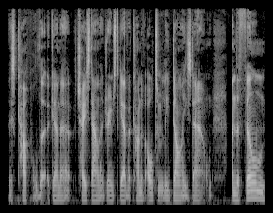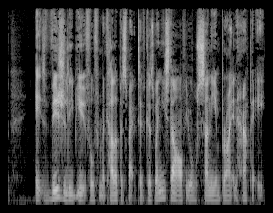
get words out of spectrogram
this couple that are gonna chase down their dreams together kind of ultimately dies down, and the film it's visually beautiful from a color perspective because when you start off, you're all sunny and bright and happy.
